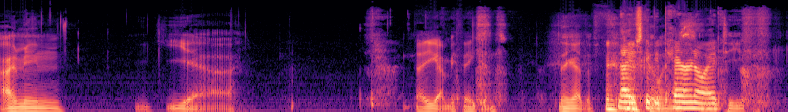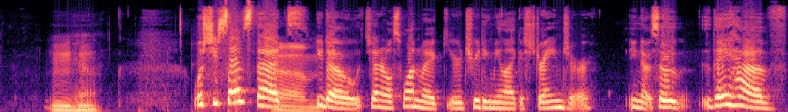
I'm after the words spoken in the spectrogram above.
I mean, yeah, Now you got me thinking. they got the. Now you're just gonna be fillings in the paranoid. teeth. Mhm. Yeah, Well, she says that, Um, you know, General Swanwick, you're treating me like a stranger. You know, so they have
